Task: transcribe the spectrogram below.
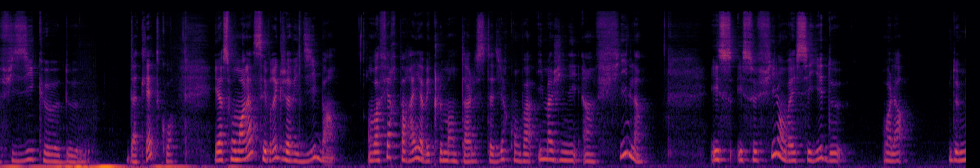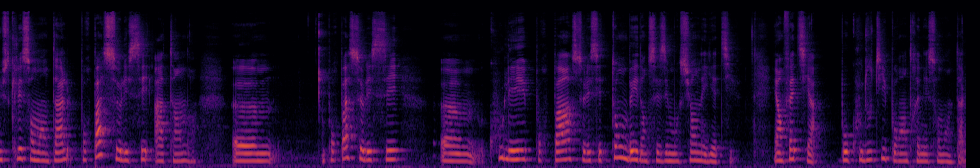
physique de, d'athlète, quoi. Et à ce moment-là, c'est vrai que j'avais dit, ben, on va faire pareil avec le mental, c'est-à-dire qu'on va imaginer un fil, et ce, fil, on va essayer de, voilà, de muscler son mental pour pas se laisser atteindre, euh, pour pas se laisser euh, couler, pour pas se laisser tomber dans ces émotions négatives. Et en fait, il y a beaucoup d'outils pour entraîner son mental.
